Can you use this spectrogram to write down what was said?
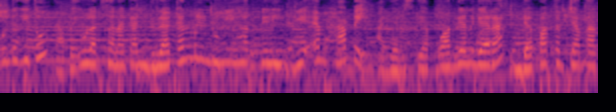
Untuk itu, KPU laksanakan gerakan melindungi hak pilih GMHP agar setiap warga negara dapat tercatat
